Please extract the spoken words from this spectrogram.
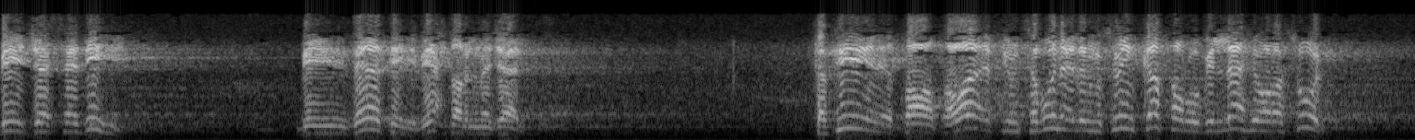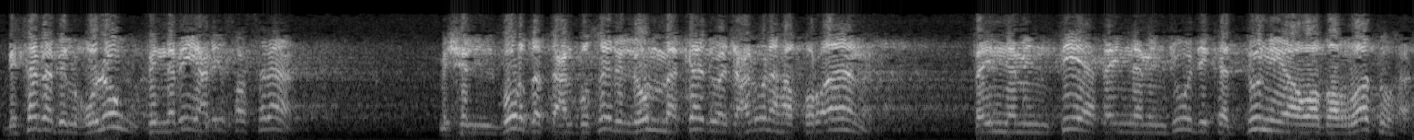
بجسده بذاته بيحضر المجالس ففي طوائف ينسبون إلى المسلمين كفروا بالله ورسوله. بسبب الغلو في النبي عليه الصلاة والسلام. مش البردة بتاع البصير اللي هم كادوا يجعلونها قرآنا فإن من فيها فإن من جودك الدنيا وضرتها.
